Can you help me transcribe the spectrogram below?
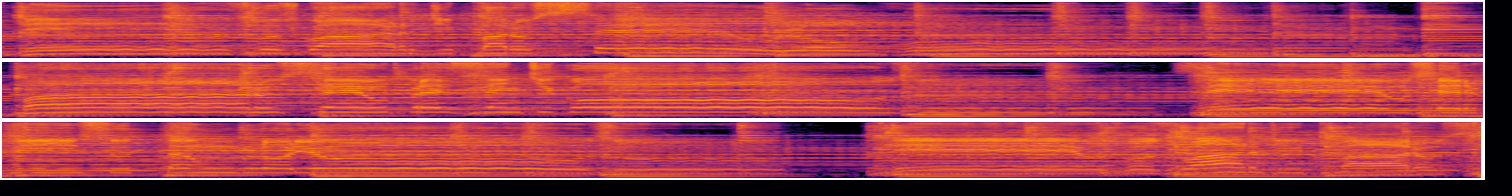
Deus vos guarde para o seu louvor, para o seu presente gozo para o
